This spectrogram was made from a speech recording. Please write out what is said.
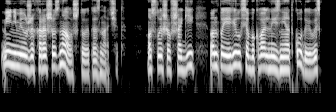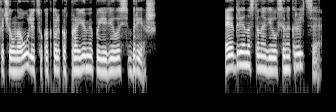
Миними уже хорошо знал, что это значит. Услышав шаги, он появился буквально из ниоткуда и выскочил на улицу, как только в проеме появилась брешь. Эдриан остановился на крыльце.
